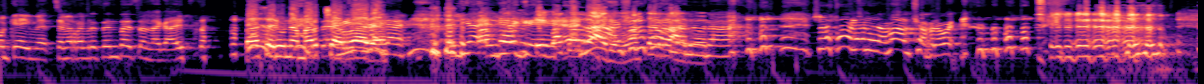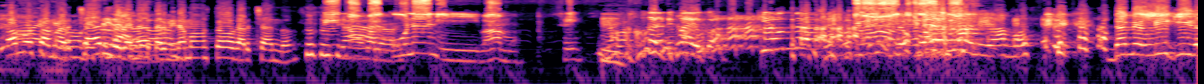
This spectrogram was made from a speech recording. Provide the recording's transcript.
ok, se me representa eso en la cabeza. Va a ser una marcha rara. el, día, el día que... Va a ser raro, va a ser raro. Una, yo estaba hablando de una marcha, pero bueno. Vamos a marchar y de la nada terminamos todos garchando. Sí, nos vacunan y vamos. Sí. No, mm. el tema de... ¿Qué onda? y vamos. dame el líquido,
